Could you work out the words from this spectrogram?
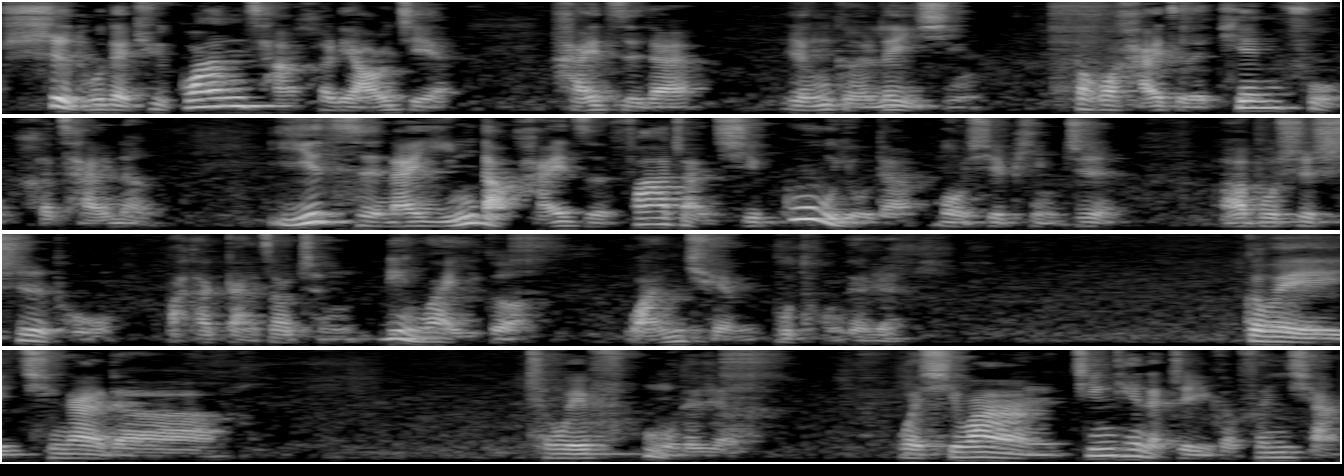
试图的去观察和了解孩子的人格类型，包括孩子的天赋和才能。以此来引导孩子发展其固有的某些品质，而不是试图把它改造成另外一个完全不同的人。各位亲爱的成为父母的人，我希望今天的这一个分享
